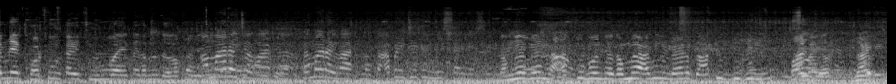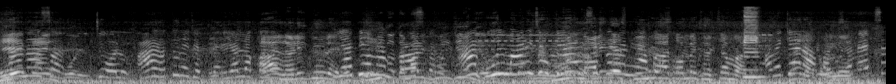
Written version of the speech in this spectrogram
એમને ખોટું કઈ થયું હોય કે તમે બેન સાચું બોલજો. તમે આવી ડાયરેક્ટ આપી જ દીધી ને. ના ના સર. જો ઓલું આ હતું ને જે યલો આ લડી ગયું ને. તો તમારી ભૂલ છે હા ભૂલ મારી છે મારી સ્પીડમાં તો અમે ચર્ચા મારી અમે ક્યાં ના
